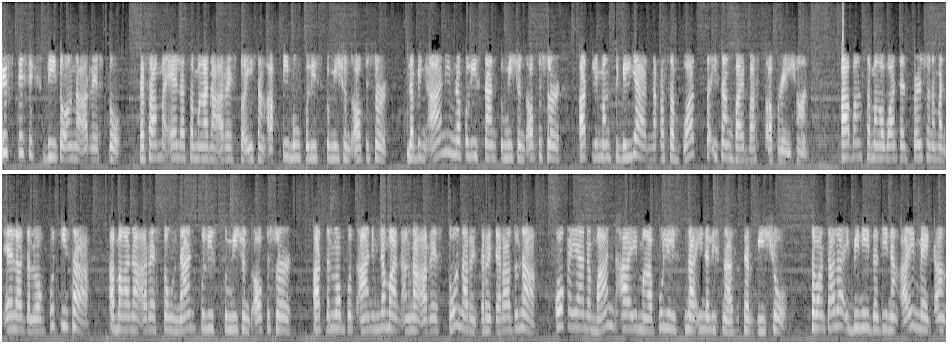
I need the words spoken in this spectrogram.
56 dito ang naaresto. Kasama Ella sa mga naaresto ay isang aktibong police commissioned officer, labing-anim na police non-commissioned officer at limang sibilyan na kasabwat sa isang buy-bust operation. Habang sa mga wanted person naman Ella, 21 ang mga naarestong non-police commissioned officer at 26 naman ang naaresto na re- retirado na o kaya naman ay mga pulis na inalis na sa serbisyo. Samantala, ibinida din ng IMEG ang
